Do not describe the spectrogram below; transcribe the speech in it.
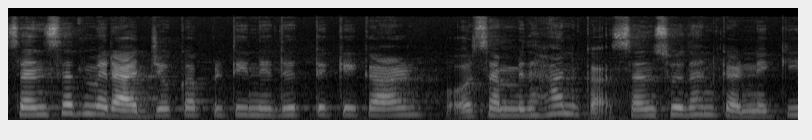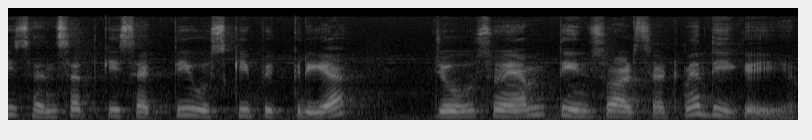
संसद में राज्यों का प्रतिनिधित्व के कारण और संविधान का संशोधन करने की संसद की शक्ति, उसकी प्रक्रिया जो स्वयं तीन सौ अड़सठ में दी गई है।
